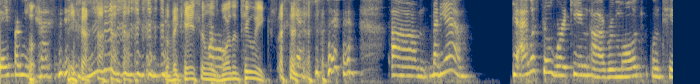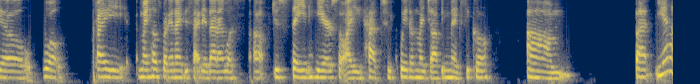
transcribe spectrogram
Yay for me. So, the vacation was more than two weeks. yes. um, but yeah, yeah, I was still working uh, remote until, well, I my husband and I decided that I was uh, just staying here, so I had to quit on my job in Mexico. Um, but yeah.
